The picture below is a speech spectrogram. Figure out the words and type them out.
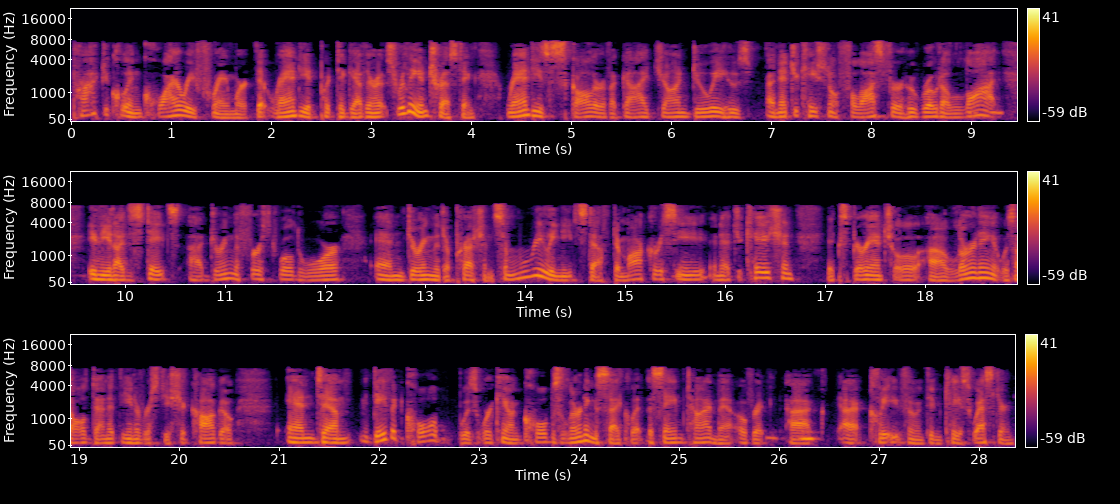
practical inquiry framework that Randy had put together. And it's really interesting. Randy's a scholar of a guy, John Dewey, who's an educational philosopher who wrote a lot in the United States uh, during the First World War and during the Depression. Some really neat stuff. Democracy in education, experiential uh, learning. It was all done at the University of Chicago. And um, David Kolb was working on Kolb's learning cycle at the same time uh, over at uh, uh, Cleveland and Case Western.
